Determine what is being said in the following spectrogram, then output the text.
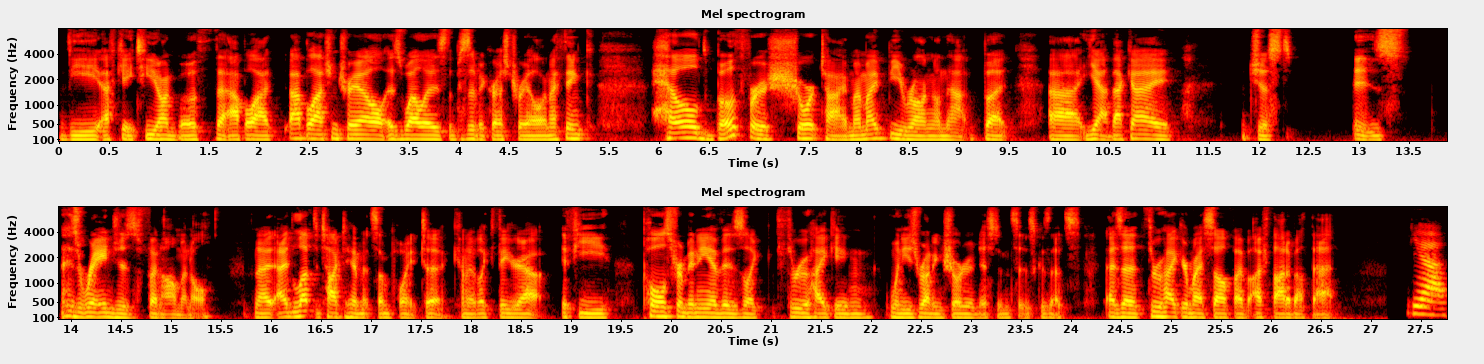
the FKT on both the Appala- Appalachian Trail as well as the Pacific Crest Trail, and I think held both for a short time. I might be wrong on that, but uh, yeah, that guy just is his range is phenomenal. And I, I'd love to talk to him at some point to kind of like figure out if he pulls from any of his like through hiking when he's running shorter distances because that's as a through hiker myself I've I've thought about that. Yeah.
